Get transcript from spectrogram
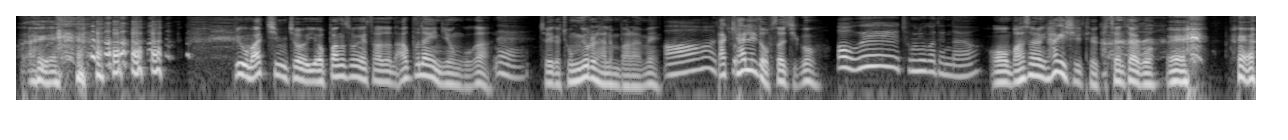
아, 예. 그리고 마침 저 옆 방송에서 하던 아브나인 이용고가 네. 저희가 종료를 하는 바람에 아, 딱히 할 일도 없어지고 어, 왜 종료가 됐나요? 어 마사 형이 하기 싫대요 귀찮다고 예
